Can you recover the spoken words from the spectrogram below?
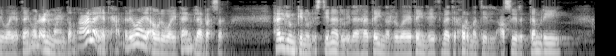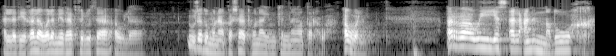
روايتين والعلم عند الله. على أي حال رواية أو روايتين لا بأس. هل يمكن الاستناد إلى هاتين الروايتين لإثبات حرمة العصير التمري الذي غلى ولم يذهب ثلثاه أو لا؟ يوجد مناقشات هنا يمكننا طرحها. أولا الراوي يسأل عن النضوح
